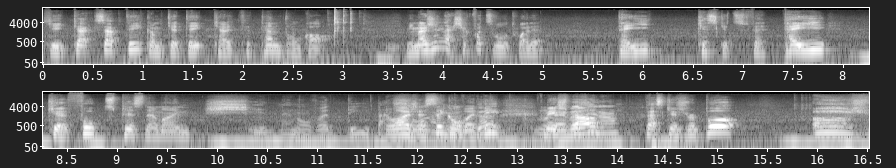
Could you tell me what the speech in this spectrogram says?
qui, qui est accepté comme que t'es, que t'aimes ton corps. Mais imagine à chaque fois que tu vas aux toilettes, t'haïs qu'est-ce que tu fais? T'haïs que faut que tu pisses de même. Shit, man, on va deep. Ouais, je sais qu'on va gars. deep, mais Ben, je parle là. parce que je veux pas. Oh, je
